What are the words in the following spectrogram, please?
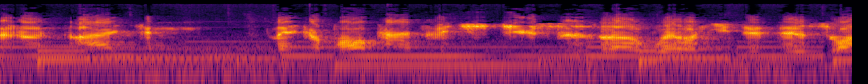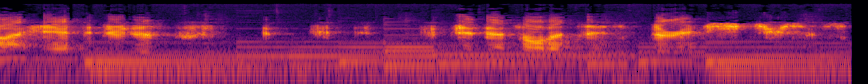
And I, I can make up all kinds of excuses. Uh, well, he did this, so I had to do this. And that's all that is. They're excuses.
